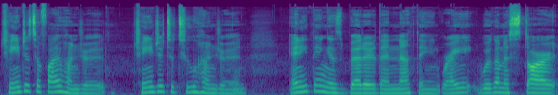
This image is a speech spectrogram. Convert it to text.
Change it to five hundred. Change it to two hundred. Anything is better than nothing, right? We're gonna start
